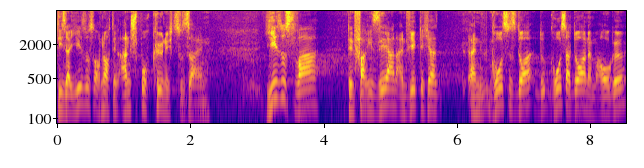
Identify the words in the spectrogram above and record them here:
dieser Jesus auch noch den Anspruch, König zu sein. Jesus war den Pharisäern ein wirklicher, ein großes Dorn, großer Dorn im Auge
